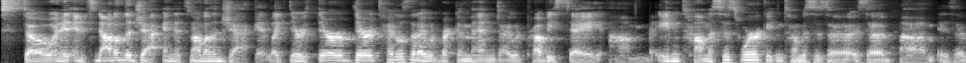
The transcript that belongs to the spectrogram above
So, and, it, and it's not on the jack, and it's not on the jacket. Like there, there are there are titles that I would recommend. I would probably say um, Aiden Thomas's work. Aiden Thomas is a is a um, is a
